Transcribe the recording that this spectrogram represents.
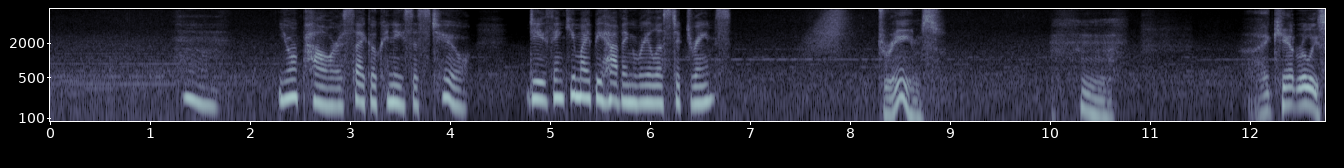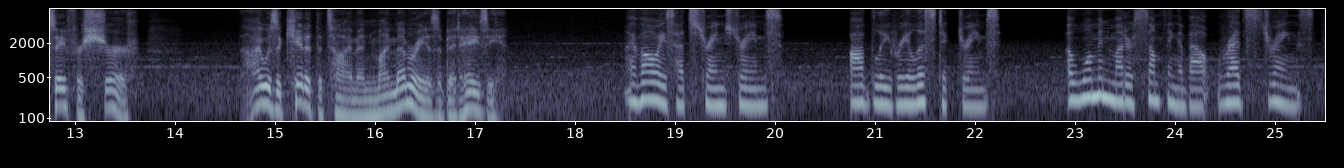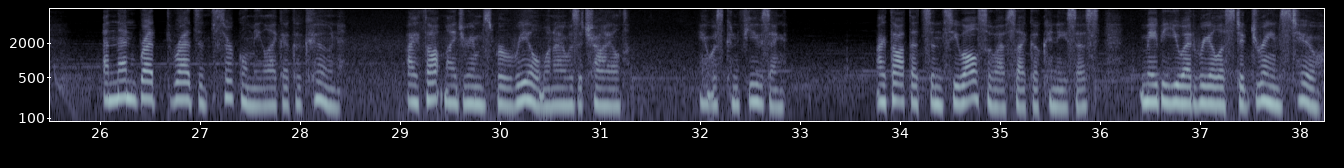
Hmm. Your power is psychokinesis too. Do you think you might be having realistic dreams? Dreams? Hmm. I can't really say for sure. I was a kid at the time and my memory is a bit hazy. I've always had strange dreams. Oddly realistic dreams. A woman mutters something about red strings, and then red threads encircle me like a cocoon. I thought my dreams were real when I was a child. It was confusing. I thought that since you also have psychokinesis, maybe you had realistic dreams too.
